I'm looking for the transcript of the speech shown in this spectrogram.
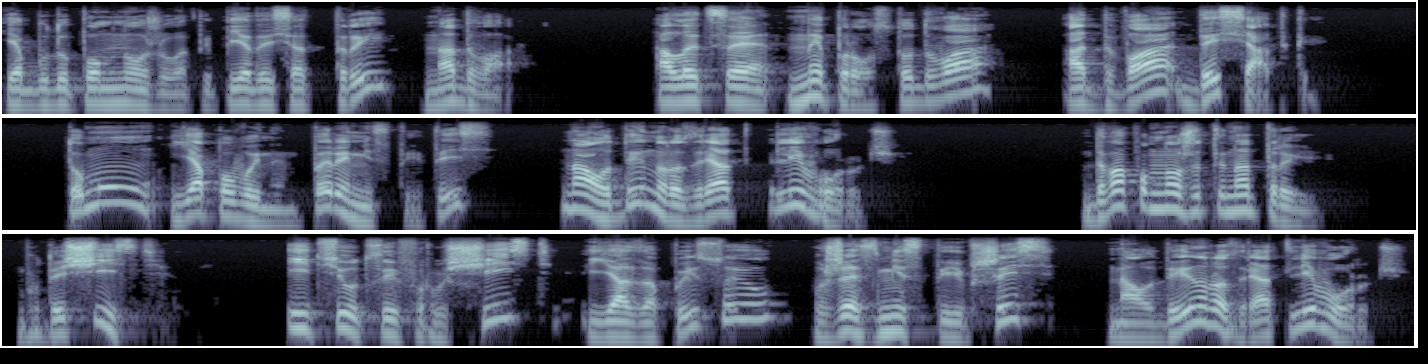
я буду помножувати 53 на 2. Але це не просто 2, а 2 десятки. Тому я повинен переміститись на один розряд ліворуч. 2 помножити на 3 буде 6. І цю цифру 6 я записую, вже змістившись на один розряд ліворуч.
